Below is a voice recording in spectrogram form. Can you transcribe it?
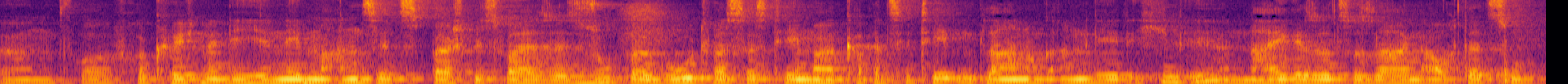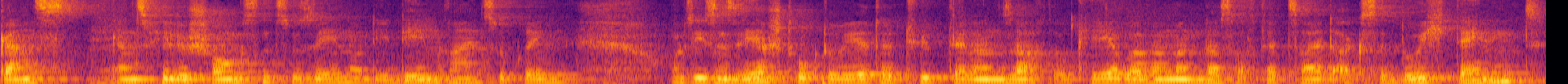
ähm, Frau, Frau Kirchner, die hier nebenan sitzt, beispielsweise super gut, was das Thema Kapazitätenplanung angeht. Ich mhm. Äh, neige sozusagen auch dazu, ganz, ganz viele Chancen zu sehen und Ideen reinzubringen. Und sie ist ein sehr strukturierter Typ, der dann sagt, okay, aber wenn man das auf der Zeitachse durchdenkt,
